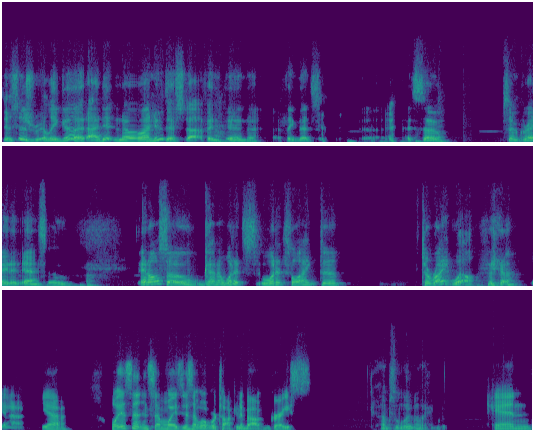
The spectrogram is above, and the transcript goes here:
"This is really good. I didn't know I knew this stuff," and and uh, I think that's uh, that's so so great, and, yeah. and so and also kind of what it's what it's like to to write well. You know? Yeah, yeah. Well, isn't in some ways isn't what we're talking about grace? Absolutely and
